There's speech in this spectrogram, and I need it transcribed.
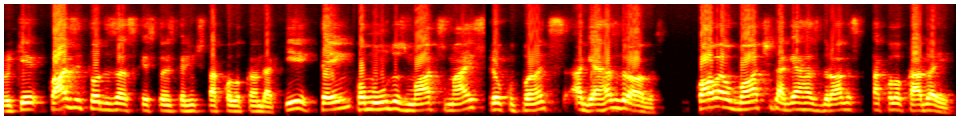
Porque quase todas as questões que a gente está colocando aqui tem como um dos motes mais preocupantes a guerra às drogas. Qual é o mote da guerra às drogas que está colocado aí?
